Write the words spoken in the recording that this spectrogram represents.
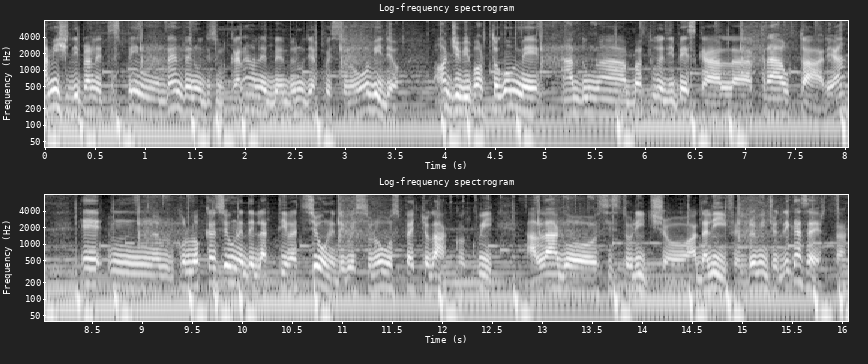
Amici di Planet Spin, benvenuti sul canale e benvenuti a questo nuovo video. Oggi vi porto con me ad una battuta di pesca alla trout area e mh, mm, con l'occasione dell'attivazione di questo nuovo specchio d'acqua qui al lago Sistoriccio ad Alife, in provincia di Caserta,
